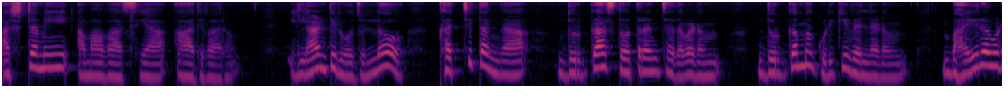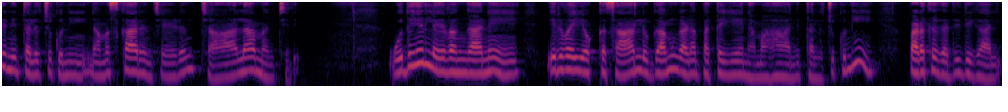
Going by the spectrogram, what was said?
అష్టమి అమావాస్య ఆదివారం ఇలాంటి రోజుల్లో ఖచ్చితంగా దుర్గా స్తోత్రం చదవడం దుర్గమ్మ గుడికి వెళ్ళడం భైరవుడిని తలుచుకుని నమస్కారం చేయడం చాలా మంచిది. ఉదయం లేవంగానే ఇరవై ఒక్కసార్లు గమ్ గణపతయ్యే నమః అని తలుచుకుని పడకగది దిగాలి.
